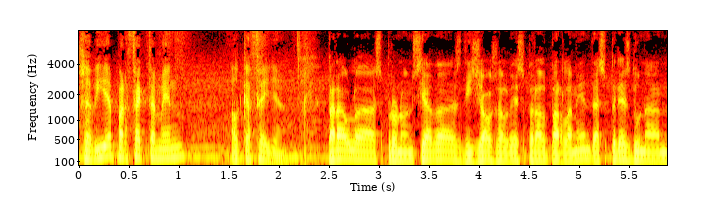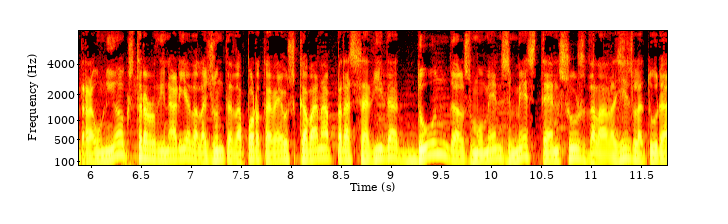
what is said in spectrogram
Sabia perfectament el que feia. Paraules pronunciades dijous al vespre al Parlament després d'una reunió extraordinària de la Junta de Portaveus que va anar precedida d'un dels moments més tensos de la legislatura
